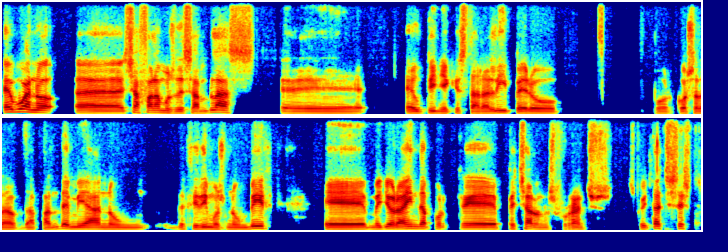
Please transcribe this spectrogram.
E bueno, eh, xa falamos de San Blas, eh, eu tiñe que estar ali, pero por cosa da, da pandemia non decidimos non vir, eh, mellor aínda porque pecharon os furranchos. Escoitaches isto?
